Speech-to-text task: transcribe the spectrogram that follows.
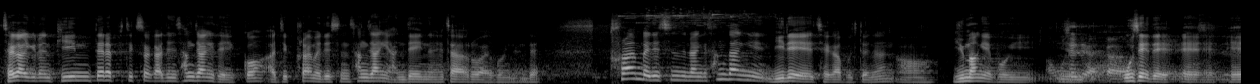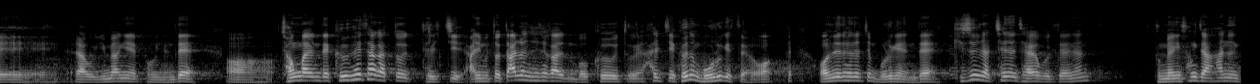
제가 알기로는 빔 테라피틱스까지는 상장이 돼 있고 아직 프라임 메디슨 상장이 안 돼 있는 회사로 알고 있는데 프라임 메디슨이라는 게 상당히 미래에 제가 볼 때는 어, 유망해 보이. 5세대 아까. 5세대 예, 예, 예, 라고 유망해 보이는데 어, 정말 근데 그 회사가 또 될지 아니면 또 다른 회사가 뭐 그도 할지 그건 모르겠어요. 어, 어느 회사 될지 모르겠는데 기술 자체는 제가 볼 때는 분명히 성장하는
